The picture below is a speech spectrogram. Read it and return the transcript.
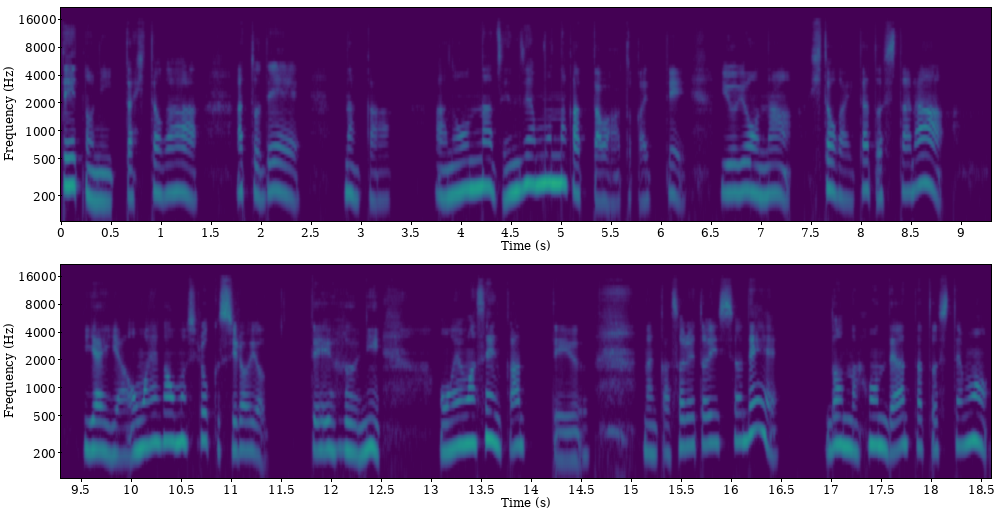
デートに行った人が後でなんかあの女全然おもんなかったわとか言って言うような人がいたとしたらいやいやお前が面白くしろよっていう風に思いませんか？っていうなんかそれと一緒でどんな本であったとしても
